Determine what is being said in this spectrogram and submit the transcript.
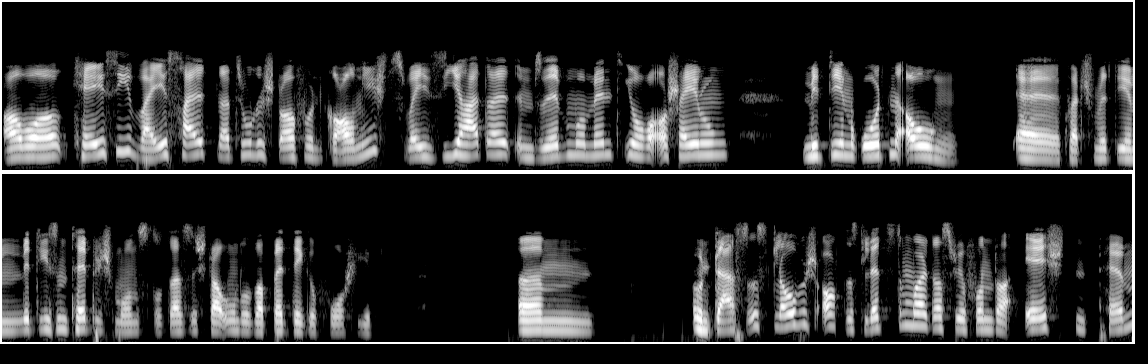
Aber Casey weiß halt natürlich davon gar nichts, weil sie hat halt im selben Moment ihre Erscheinung mit den roten Augen. Äh, Quatsch, mit dem, mit diesem Teppichmonster, das sich da unter der Bettdecke vorschiebt. Ähm, und das ist, glaube ich, auch das letzte Mal, dass wir von der echten Pam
